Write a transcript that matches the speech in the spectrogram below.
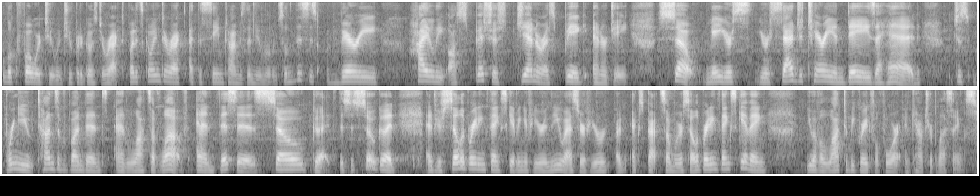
look forward to when Jupiter goes direct, but it's going direct at the same time as the new moon. So this is very highly auspicious, generous, big energy. So may your your Sagittarian days ahead just bring you tons of abundance and lots of love. And this is so good. This is so good. And if you're celebrating Thanksgiving, if you're in the US or if you're an expat somewhere celebrating Thanksgiving, you have a lot to be grateful for and count your blessings.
